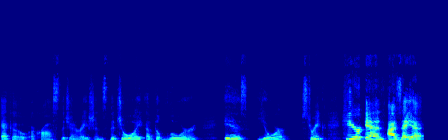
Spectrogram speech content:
echo across the generations. The joy of the Lord is your strength. Here in Isaiah,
